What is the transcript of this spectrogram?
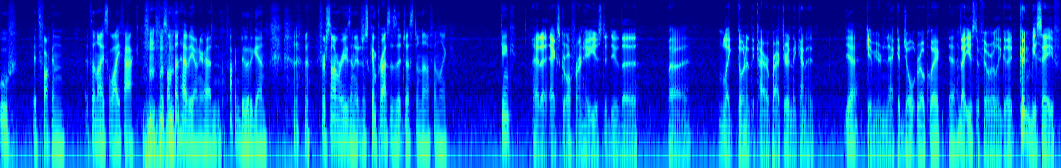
Oof, it's fucking. It's a nice life hack. Put something heavy on your head and fucking do it again. For some reason, it just compresses it just enough and like, gink. I had an ex girlfriend who used to do the, uh, like going to the chiropractor and they kind of Yeah. give your neck a jolt real quick. Yeah. That used to feel really good. Couldn't be safe.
